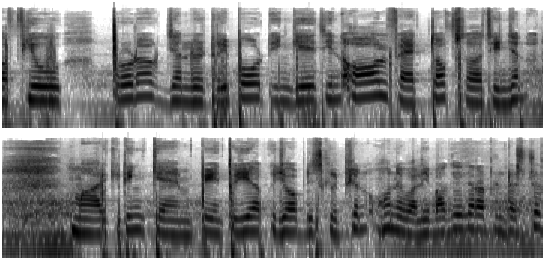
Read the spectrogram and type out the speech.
a few product generate report, engage in all fact of search engine marketing campaign तो ये आपकी जॉब डिस्क्रिप्शन होने वाली है। बाकी अगर आप इंटरेस्टेड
